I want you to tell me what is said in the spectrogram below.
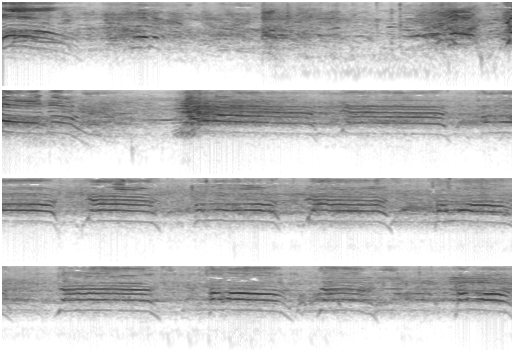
Oh! Yeah, no! Yes! Yes! Come on! Yes! Come on! Yes! Come on! Yes! Come on!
